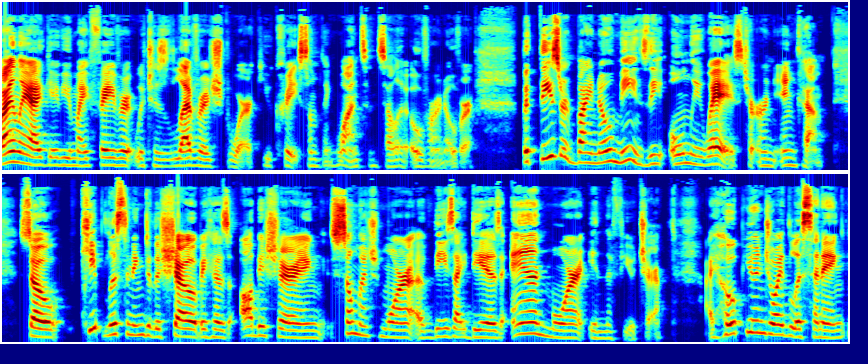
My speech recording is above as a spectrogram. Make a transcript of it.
Finally, I gave you my favorite, which is leveraged work. You create something once and sell it over and over. But these are by no means the only ways to earn income. So keep listening to the show because I'll be sharing so much more of these ideas and more in the future. I hope you enjoyed listening.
